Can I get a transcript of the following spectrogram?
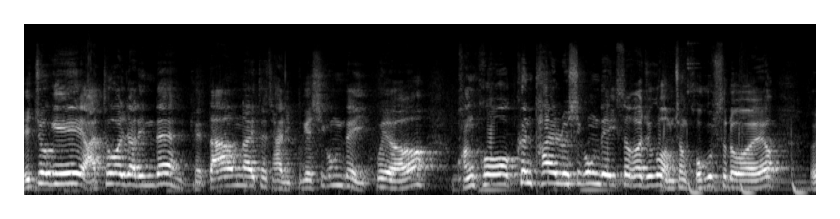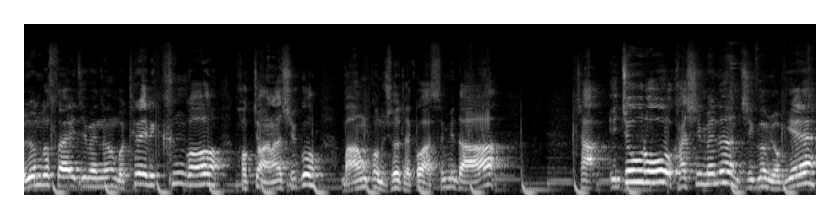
이쪽이 아트월 자리인데 이렇게 다운라이트 잘 이쁘게 시공되어 있고요. 광폭 큰 타일로 시공되어 있어가지고 엄청 고급스러워요. 이 정도 사이즈면은 뭐 테레비 큰 거 걱정 안 하시고 마음껏 누셔도 될 것 같습니다. 자 이쪽으로 가시면은 지금 여기에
